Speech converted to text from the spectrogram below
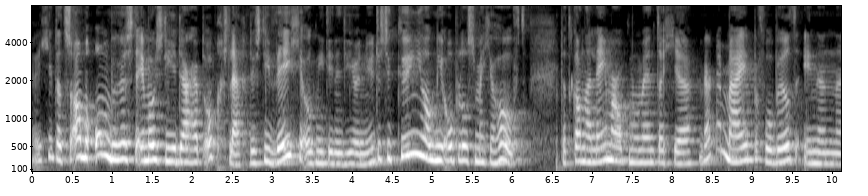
weet je, dat is allemaal onbewuste emoties die je daar hebt opgeslagen. Dus die weet je ook niet in het hier en nu. Dus die kun je ook niet oplossen met je hoofd. Dat kan alleen maar op het moment dat je werkt met mij bijvoorbeeld in een, uh,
